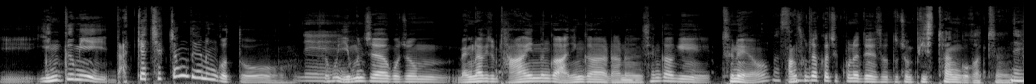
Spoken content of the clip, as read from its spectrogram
이 임금이 낮게 책정되는 것도 네. 결국 이 문제하고 좀 맥락이 좀 닿아 있는 거 아닌가라는 생각이 드네요. 맞습니다. 방송 작가 직군에 대해서도 좀 비슷한 것 같은. 네.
